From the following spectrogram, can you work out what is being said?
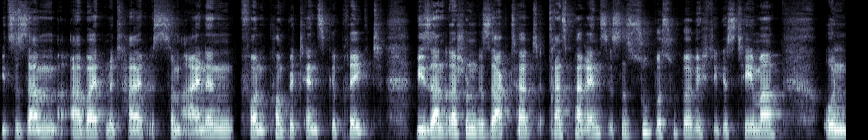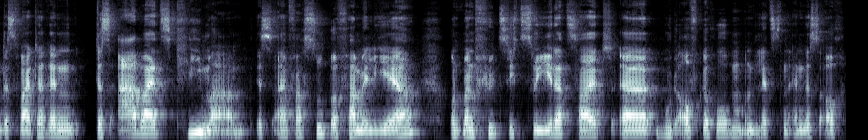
die Zusammenarbeit mit Hype ist zum einen von Kompetenz geprägt. Wie Sandra schon gesagt hat, Transparenz ist ein super, super wichtiges Thema. Und des Weiteren, das Arbeitsklima ist einfach super familiär und man fühlt sich zu jeder Zeit äh, gut aufgehoben und letzten Endes auch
